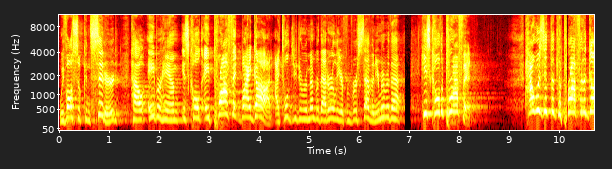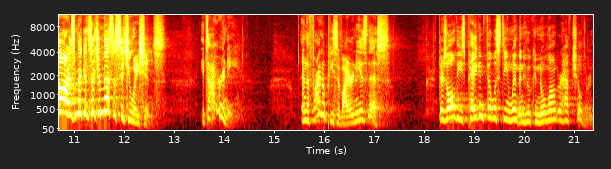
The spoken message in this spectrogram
We've also considered how Abraham is called a prophet by God. I told you to remember that earlier from verse 7. You remember that? He's called a prophet. How is it that the prophet of God is making such a mess of situations? It's irony. And the final piece of irony is this there's all these pagan Philistine women who can no longer have children,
